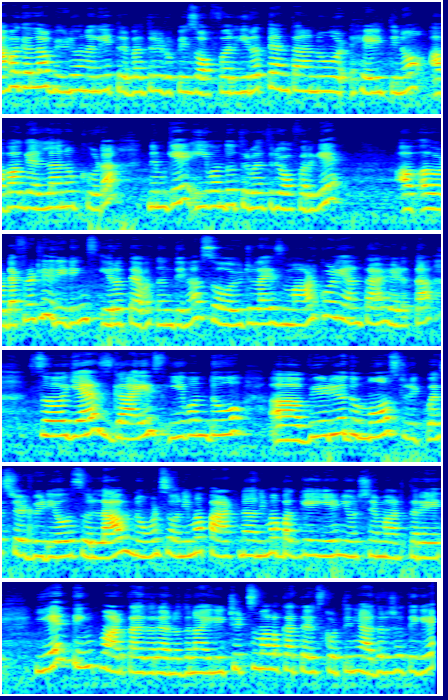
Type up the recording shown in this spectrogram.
ಯಾವಾಗೆಲ್ಲ ವಿಡಿಯೋನಲ್ಲಿ ತ್ರಿಬಲ್ ತ್ರೀ ರುಪೀಸ್ ಆಫರ್ ಇರುತ್ತೆ ಅಂತ ನಾನು ಹೇಳ್ತೀನೋ ಅವಾಗೆಲ್ಲಾನು ಕೂಡ ನಿಮಗೆ ಈ ಒಂದು ತ್ರಿಬಲ್ ತ್ರೀ ಆಫರ್ಗೆ ಡೆಫಿನೆಟ್ಲಿ ರೀಡಿಂಗ್ಸ್ ಇರುತ್ತೆ ಅವತ್ತೊಂದು ದಿನ. ಸೊ ಯುಟಿಲೈಸ್ ಮಾಡ್ಕೊಳ್ಳಿ ಅಂತ ಹೇಳ್ತಾ. ಸೊ ಎಸ್ ಗೈಸ್ ಈ ಒಂದು ವಿಡಿಯೋದು most requested videos love note so ನಿಮ್ಮ ಪಾರ್ಟ್ನರ್ ನಿಮ್ಮ ಬಗ್ಗೆ ಏನ್ ಯೋಚನೆ ಮಾಡ್ತಾರೆ, ಏನ್ ಥಿಂಕ್ ಮಾಡ್ತಾ ಇದಾರೆ ಅನ್ನೋದನ್ನ ಇಲ್ಲಿ ಚಿಟ್ಸ್ ಮೂಲಕ ತಿಳಿಸ್ಕೊಡ್ತೀನಿ. ಅದ್ರ ಜೊತೆಗೆ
